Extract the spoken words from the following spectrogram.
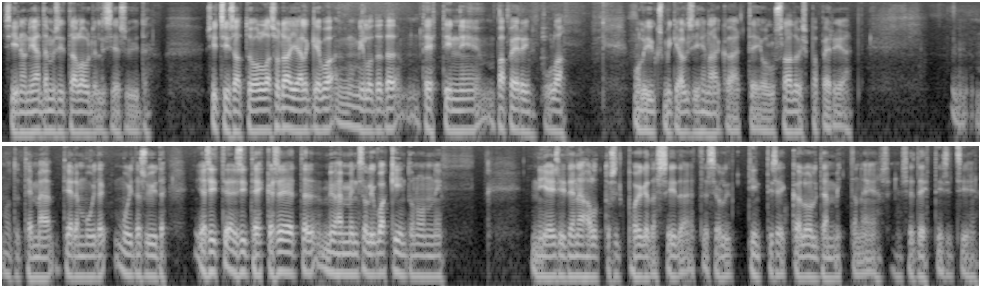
siinä on ihan tämmöisiä taloudellisia syitä. Sitten siinä saattoi olla sodan jälkeen, milloin tätä tehtiin, niin paperipula oli yksi, mikä oli siihen aikaan, että ei ollut saatavissa paperia. Mutta en mä tiedä muita, muita syitä. Ja sitten sit ehkä se, että myöhemmin se oli vakiintunut, niin – niin ei siitä enää haluttu sit poiketa siitä, että se oli tinttiseikkailu oli tämän mittainen ja se, se tehtiin sitten siihen.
